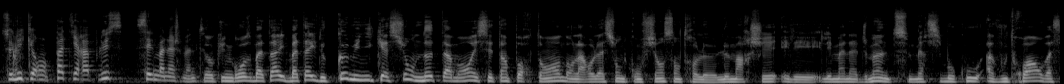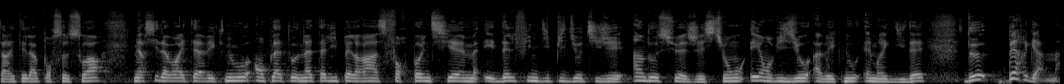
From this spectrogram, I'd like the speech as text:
celui qui en pâtira plus, c'est le management. Donc une grosse bataille, bataille de communication notamment, et c'est important dans la relation de confiance entre le, marché et les, les managements. Merci beaucoup à vous trois. On va s'arrêter là pour ce soir. Merci d'avoir été avec nous en plateau. Nathalie Pelleras, Point CM et Delphine Dipidio-Tigé, Indosuez Gestion, et en visio avec nous, Émeric Didet de Pergame.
